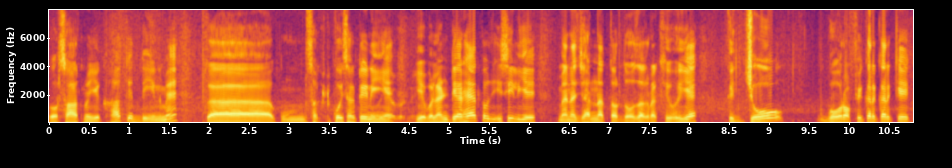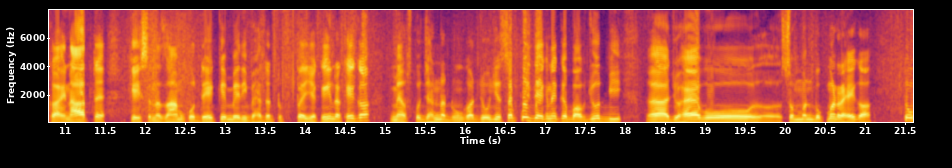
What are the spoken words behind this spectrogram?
तो और साथ में ये कहा कि दीन में सक्ट, कोई सख्ती नहीं है। ये वॉल्टियर है तो इसीलिए मैंने जन्नत और दोजक रखी हुई है कि जो गौर व फ़िक्र करके कायनात के इस निज़ाम को देख के मेरी वहदत पर यकीन रखेगा, मैं उसको जन्नत दूँगा। जो ये सब कुछ देखने के बावजूद भी जो है वो सुमन बुकमन रहेगा तो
